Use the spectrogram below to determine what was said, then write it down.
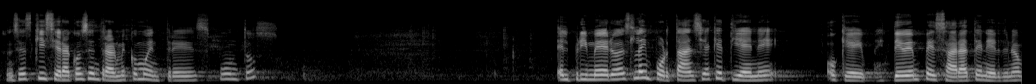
Entonces quisiera concentrarme como en tres puntos. El primero es la importancia que tiene o que debe empezar a tener de una,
